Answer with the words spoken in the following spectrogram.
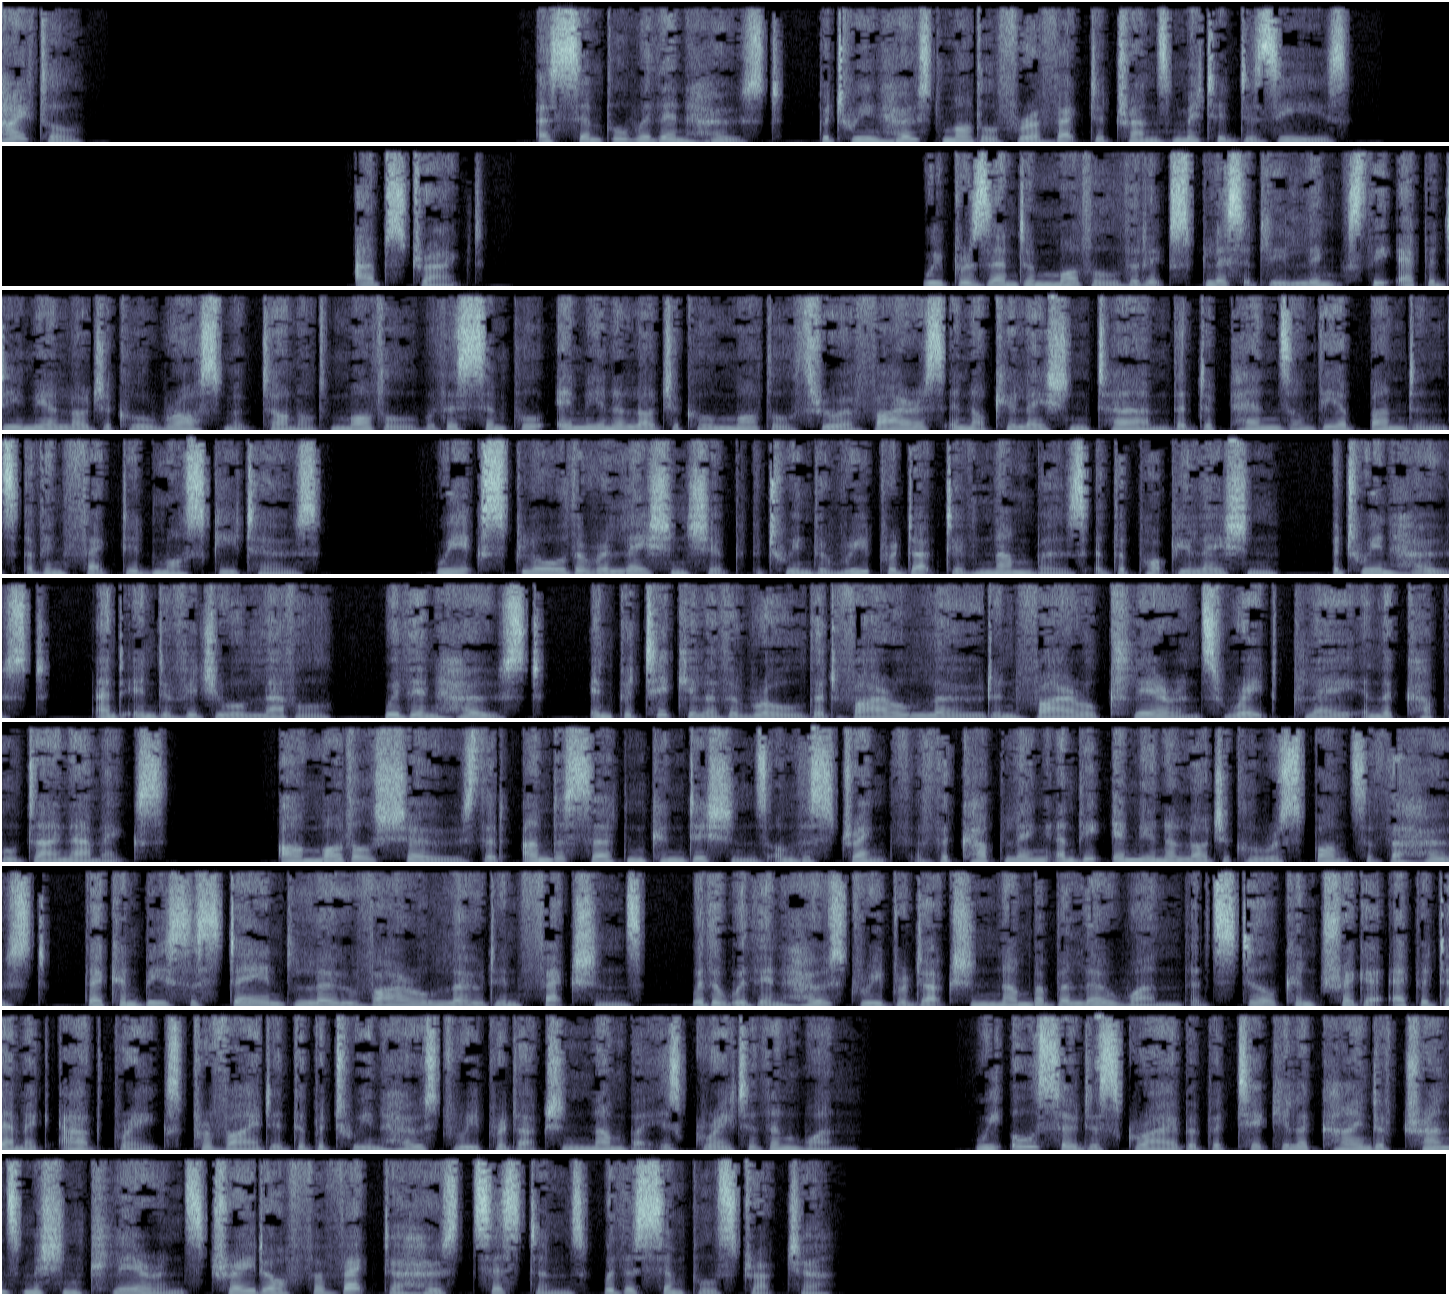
Title A simple within host, between host model for a vector transmitted disease. Abstract we present a model that explicitly links the epidemiological Ross MacDonald model with a simple immunological model through a virus inoculation term that depends on the abundance of infected mosquitoes. We explore the relationship between the reproductive numbers at the population, between host and individual level, within host, in particular the role that viral load and viral clearance rate play in the couple dynamics. Our model shows that under certain conditions on the strength of the coupling and the immunological response of the host, there can be sustained low viral load infections, with a within host reproduction number below 1 that still can trigger epidemic outbreaks provided the between host reproduction number is greater than 1. We also describe a particular kind of transmission clearance trade off for vector host systems with a simple structure.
